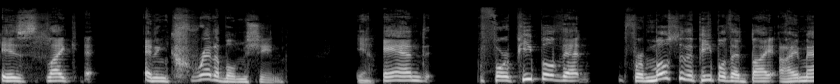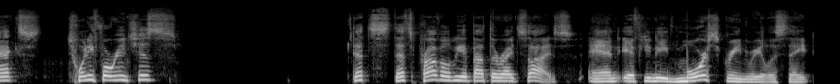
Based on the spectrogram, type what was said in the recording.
is like an incredible machine. Yeah. And for people that, for most of the people that buy iMacs, 24 inches, that's that's probably about the right size. And if you need more screen real estate,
